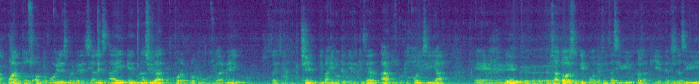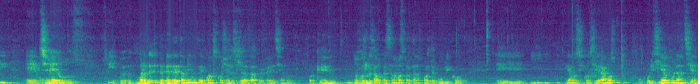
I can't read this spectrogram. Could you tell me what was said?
a cuántos automóviles preferenciales hay en una ciudad, por ejemplo, como Ciudad de México, como se está diciendo. Sí. Imagino que tienen que ser hartos porque es policía, eh, Eh, o sea, todo este tipo de defensa civil, pues aquí es defensa civil, eh, Sí. bomberos, ¿sí? bueno, de- depende también de cuántos coches les quieras dar preferencia, ¿no? Porque nosotros lo estamos pensando más para transporte público eh, y, y, digamos, si consideramos policía, ambulancia,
